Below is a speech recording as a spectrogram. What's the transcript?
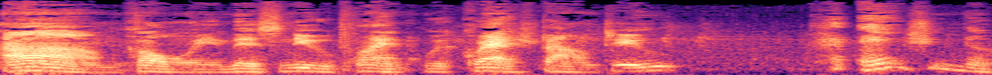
I'm calling this new planet we crashed onto. As you know,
